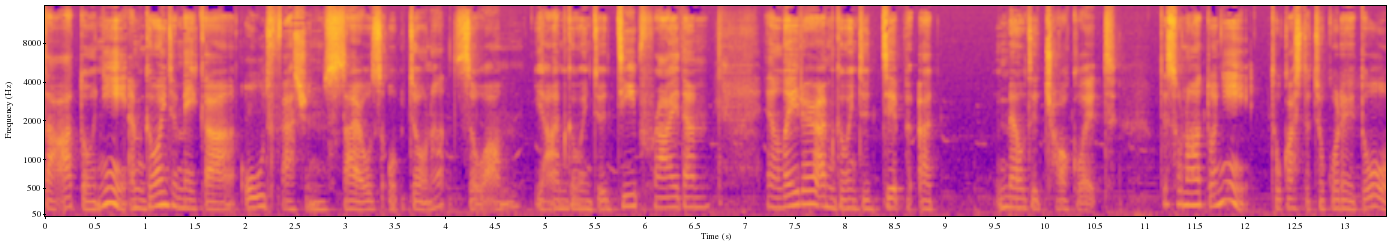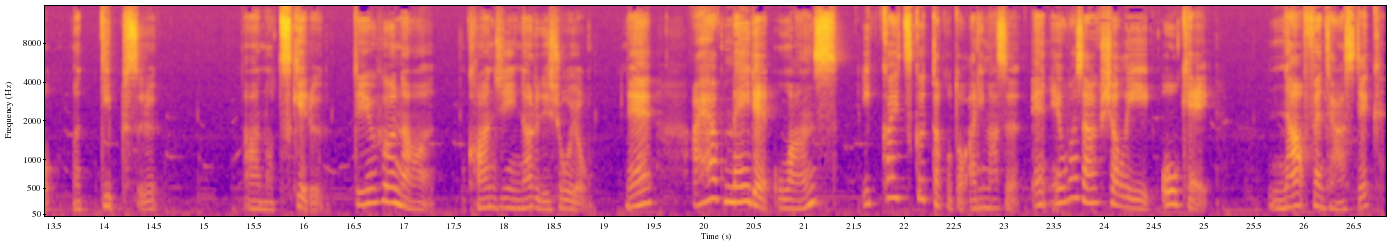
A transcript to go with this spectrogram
た後に I'm going to make a old fashioned styles of donuts so um yeah I'm going to deep fry them and later I'm going to dip a melted chocolate でその後に溶かしたチョコレートを、まあ、ディップするあのつけるっていう風な感じになるでしょうよね I have made it once 一回作ったことあります and it was actually okay not fantastic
